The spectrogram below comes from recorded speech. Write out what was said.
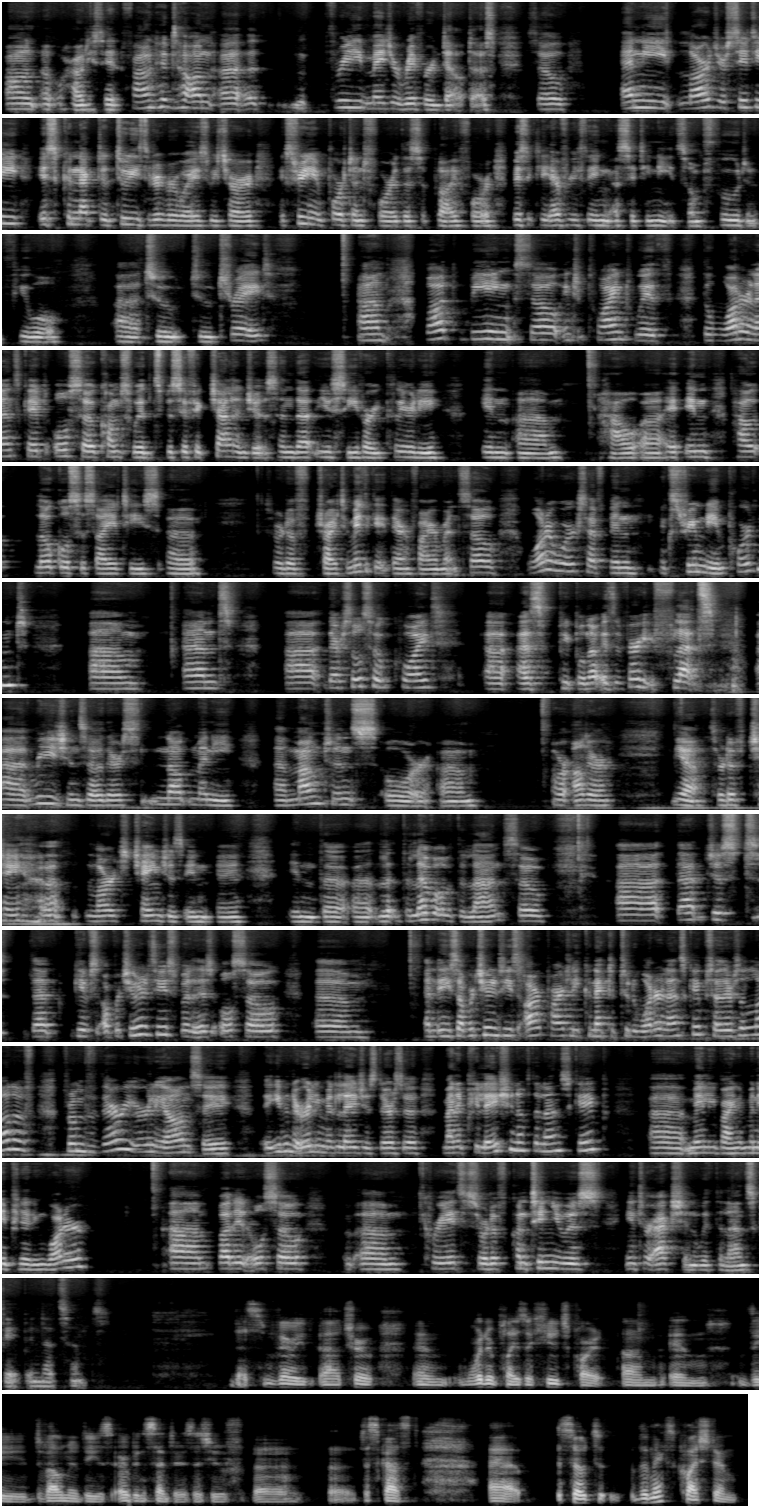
on uh, how do you say it founded on uh, three major river deltas. So any larger city is connected to these riverways, which are extremely important for the supply for basically everything a city needs, some food and fuel uh, to to trade. Um, but being so intertwined with the water landscape also comes with specific challenges, and that you see very clearly in um, how uh, in how local societies uh, sort of try to mitigate their environment. So waterworks have been extremely important, um, and uh, there's also quite, uh, as people know, it's a very flat uh, region. So there's not many uh, mountains or um, or other, yeah, sort of cha- large changes in uh, in the le- the level of the land. So that just that gives opportunities, but is also um, and these opportunities are partly connected to the water landscape. So there's a lot of from very early on, say even the early Middle Ages, there's a manipulation of the landscape, uh, mainly by manipulating water, um, but it also um, creates a sort of continuous interaction with the landscape in that sense. That's very uh, true, and water plays a huge part um, in the development of these urban centers, as you've uh, uh, discussed. Uh, so, the next question.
